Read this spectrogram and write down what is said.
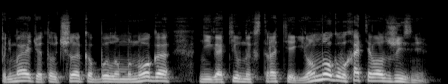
Понимаете, у этого человека было много негативных стратегий. Он многого хотел от жизни –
